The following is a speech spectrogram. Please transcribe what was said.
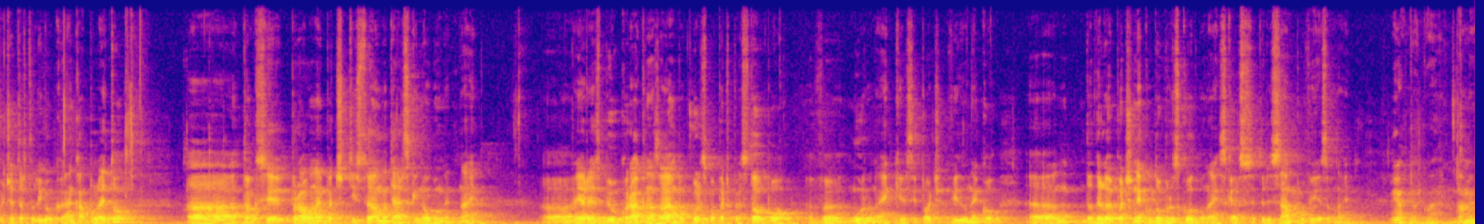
v četrto ligo, ko je enka po letu. Uh, tako si prav, ne, pač tisto je amaterski nogomet. Ne. Uh, je res bil korak nazaj, ampak pol si pa pač prestopil v Muro, ne, kjer si pač videl neko, uh, da delajo pač neko dobro zgodbo, ne, s katero si se tudi sam povezal. Ne. Ja, tako je. Tam je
